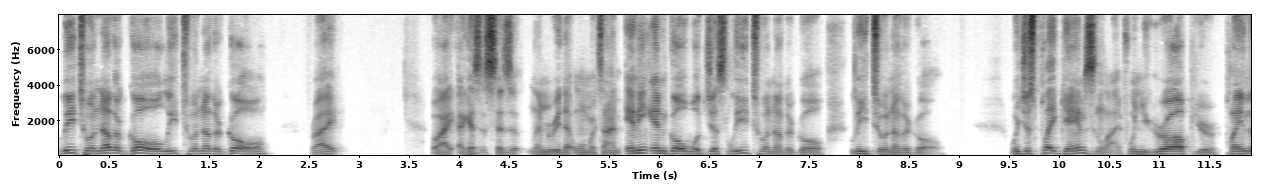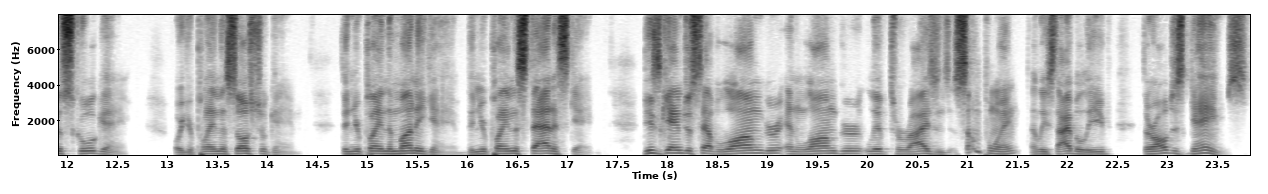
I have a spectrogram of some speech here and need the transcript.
lead to another goal, lead to another goal, right? Well, I, I guess it says it. Let me read that one more time. Any end goal will just lead to another goal, lead to another goal. We just play games in life. When you grow up, you're playing the school game or you're playing the social game. Then you're playing the money game. Then you're playing the status game. These games just have longer and longer lived horizons. At some point, at least I believe, they're all just games.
